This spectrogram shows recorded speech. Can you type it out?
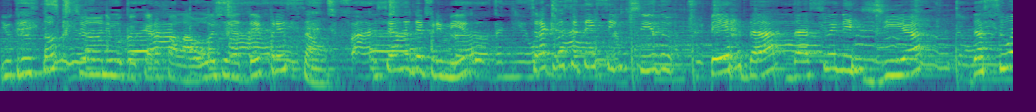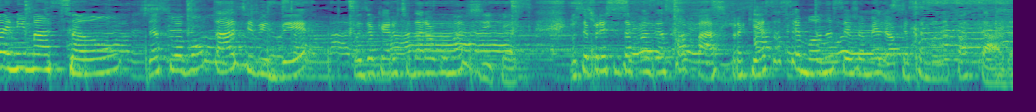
E o transtorno de ânimo que eu quero falar hoje é a depressão. Você anda deprimido? Será que você tem sentido perda da sua energia, da sua animação, da sua vontade de viver? Pois eu quero te dar algumas dicas. Você precisa fazer a sua parte para que essa semana seja melhor que a semana passada.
